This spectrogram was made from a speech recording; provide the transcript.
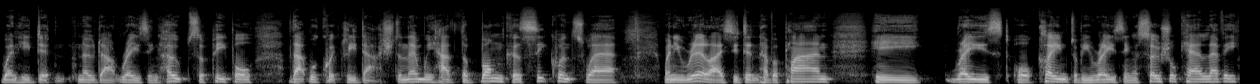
when he didn't, no doubt raising hopes of people that were quickly dashed. And then we had the bonkers sequence where, when he realized he didn't have a plan, he raised or claimed to be raising a social care levy,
